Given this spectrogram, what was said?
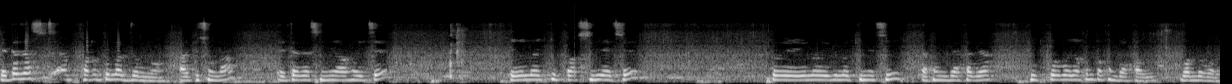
এটা জাস্ট ফটো তোলার জন্য, আর কিছু না। এটা জাস্ট নেওয়া হয়েছে। এগুলো একটু কস্টলি আছে। তো এগুলো এগুলো কিনেছি। এখন দেখা যাক, ঠিক করব যখন, তখন দেখাবো। বন্ধ করো।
